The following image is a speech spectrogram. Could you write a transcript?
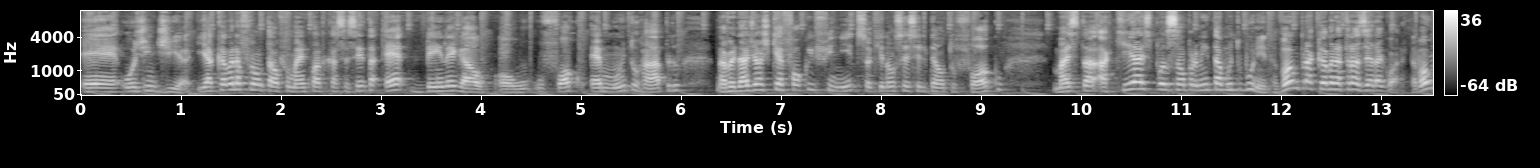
é, hoje em dia. E a câmera frontal filmar em 4K 60 é bem legal. Ó, o, o, foco é muito rápido. Na verdade, eu acho que é foco infinito isso aqui, não sei se ele tem autofoco. Mas tá, aqui a exposição para mim tá muito bonita. Vamos para a câmera traseira agora, tá bom?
